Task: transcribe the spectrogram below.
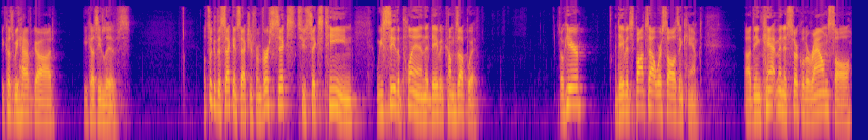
because we have God, because he lives. Let's look at the second section. From verse 6 to 16, we see the plan that David comes up with. So here, David spots out where Saul is encamped. Uh, the encampment is circled around Saul.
